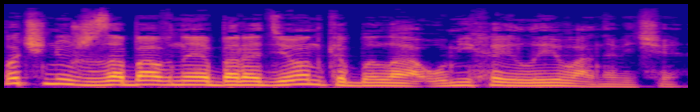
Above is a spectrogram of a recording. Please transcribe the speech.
Очень уж забавная бороденка была у Михаила Ивановича.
